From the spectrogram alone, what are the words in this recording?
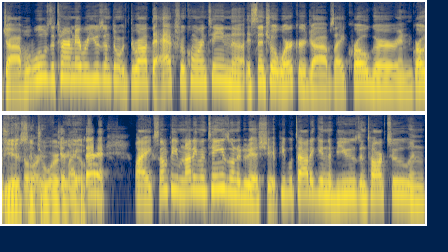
job. What was the term they were using thro- throughout the actual quarantine? The essential worker jobs like Kroger and grocery Yeah, stores, essential and shit worker, like that. Like some people, not even teens, want to do that shit. People tired of getting abused and talked to and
